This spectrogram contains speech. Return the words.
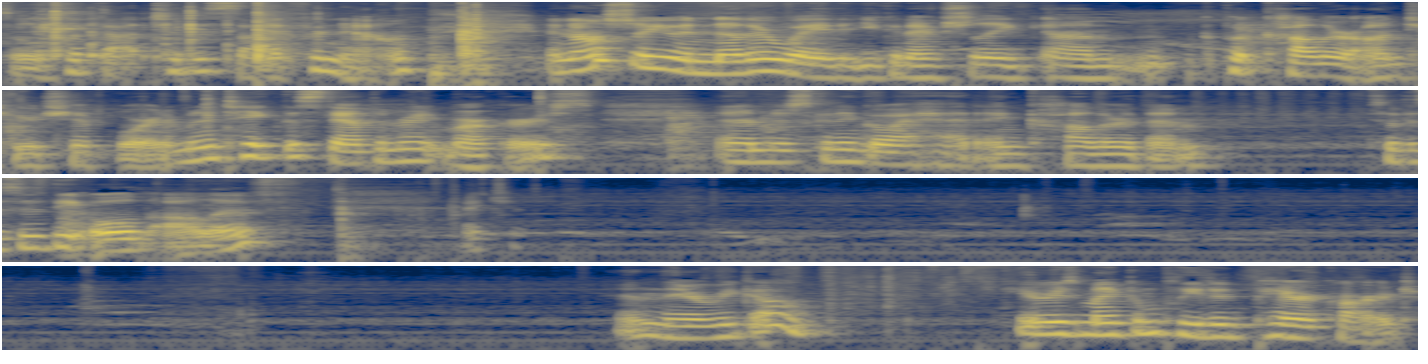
So we'll put that to the side for now. And I'll show you another way that you can actually um, put color onto your chipboard. I'm going to take the Stampin' Write markers, and I'm just going to go ahead and color them. So this is the Old Olive. And there we go. Here is my completed pear card.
